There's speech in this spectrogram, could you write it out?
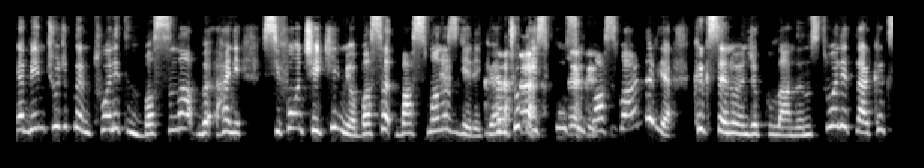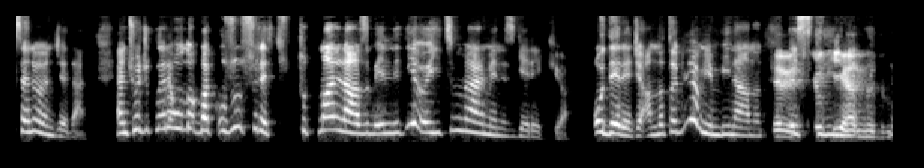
Ya benim çocuklarım tuvaletin basına hani sifon çekilmiyor. Basa, basmanız gerekiyor. Yani çok eski usul bas vardır ya 40 sene önce kullandığımız tuvaletler 40 sene önceden. Yani çocuklara onu bak uzun süre tutman lazım elini diye eğitim vermeniz gerekiyor. O derece anlatabiliyor muyum binanın? Evet çok iyi anladım.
